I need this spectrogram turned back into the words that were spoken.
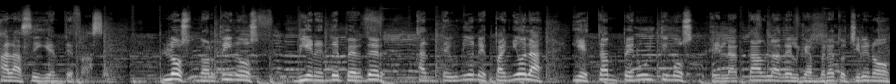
a la siguiente fase. Los nortinos vienen de perder ante Unión Española y están penúltimos en la tabla del campeonato chileno,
